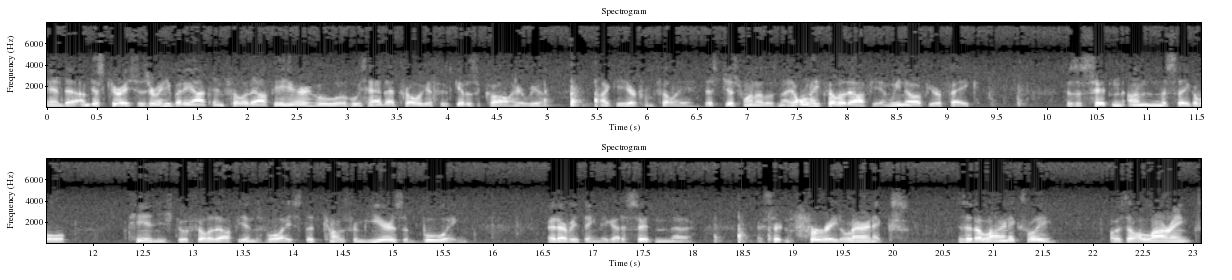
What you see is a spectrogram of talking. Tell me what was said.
And uh, I'm just curious, is there anybody out in Philadelphia here who who's had that trouble? Give give us a call here. We'd like to hear from Philly. This is just one of those nights. Only Philadelphia, and we know if you're fake. There's a certain unmistakable tinge to a Philadelphian's voice that comes from years of booing at everything. They got a certain uh, a certain furry larynx. Is it a larynx, Lee? Or is it a larynx?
